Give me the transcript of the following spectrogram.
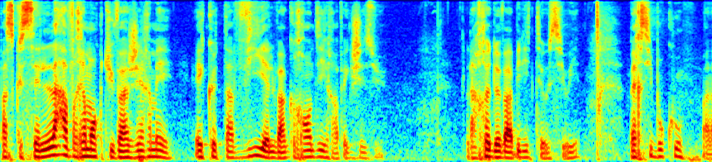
parce que c'est là vraiment que tu vas germer et que ta vie, elle va grandir avec Jésus. La redevabilité aussi, oui. Merci beaucoup, Mans.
